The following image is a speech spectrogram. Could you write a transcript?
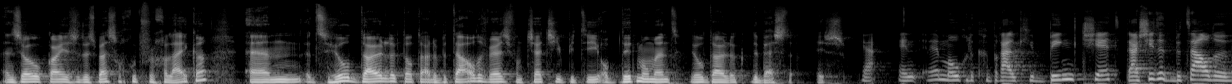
En zo kan je ze dus best wel goed vergelijken. En het is heel duidelijk dat daar de betaalde versie van ChatGPT op dit moment heel duidelijk de beste Ja, en hè, mogelijk gebruik je Bing Chat. Daar zit het betaalde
